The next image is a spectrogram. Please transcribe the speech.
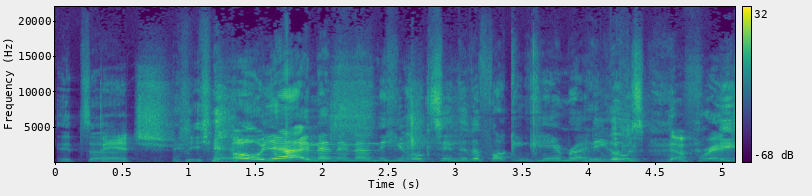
It's uh, bitch. yeah. Oh yeah, and then and then he looks into the fucking camera and he goes, The French.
